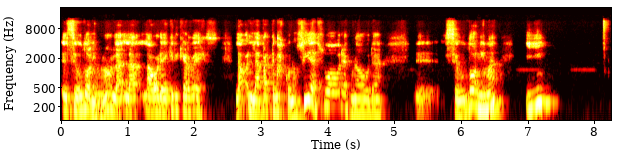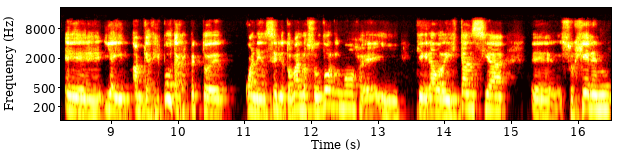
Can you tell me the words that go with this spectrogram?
el seudónimo, ¿no? La, obra de Kierkegaard es la, parte más conocida de su obra, es una obra eh, seudónima, y, eh, y, hay amplias disputas respecto de cuán en serio tomar los seudónimos y qué grado de distancia sugieren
